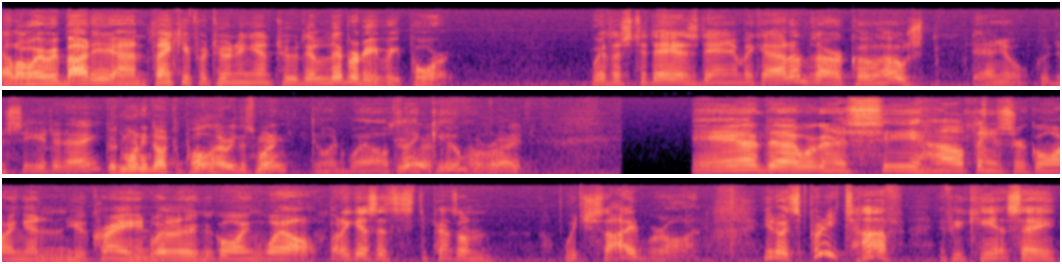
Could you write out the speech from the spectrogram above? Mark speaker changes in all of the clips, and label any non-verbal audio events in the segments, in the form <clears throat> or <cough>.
Speaker 1: Hello, everybody, and thank you for tuning in to the Liberty Report. With us today is Daniel McAdams, our co host. Daniel, good to see you today.
Speaker 2: Good morning, Dr. Paul. How are you this morning?
Speaker 1: Doing well,
Speaker 2: Good.
Speaker 1: thank you.
Speaker 2: All right.
Speaker 1: And uh, we're going to see how things are going in Ukraine, whether they're going well. But I guess it depends on which side we're on. You know, it's pretty tough if you can't say,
